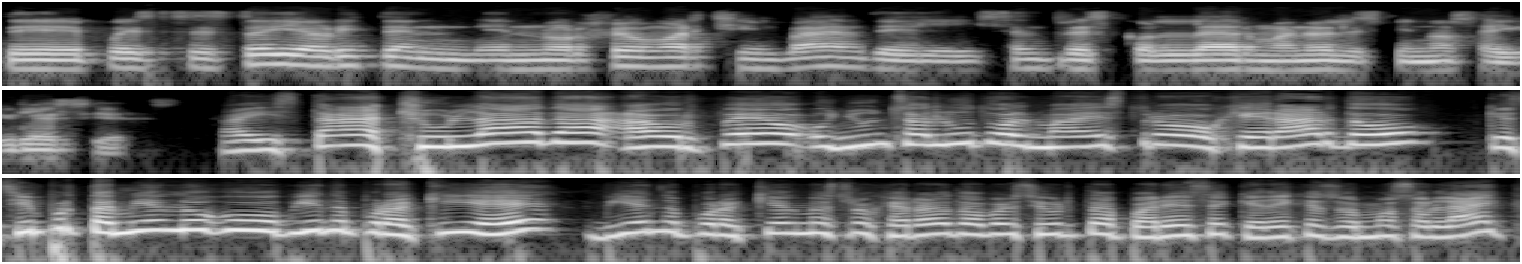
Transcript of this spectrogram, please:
Este, pues estoy ahorita en, Orfeo Marching Band del Centro Escolar Manuel Espinosa Iglesias. Ahí está, chulada, a Orfeo. Y un saludo al maestro Gerardo, que siempre también luego viene por aquí, ¿eh? Viene por aquí el maestro Gerardo, a ver si ahorita aparece, que deje su hermoso like.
